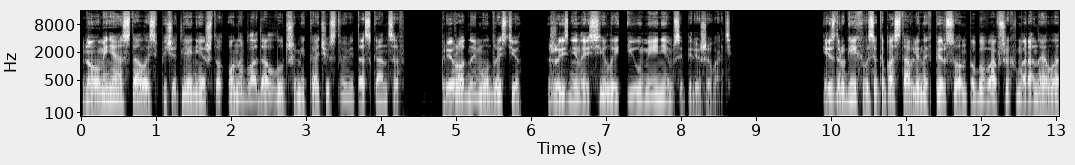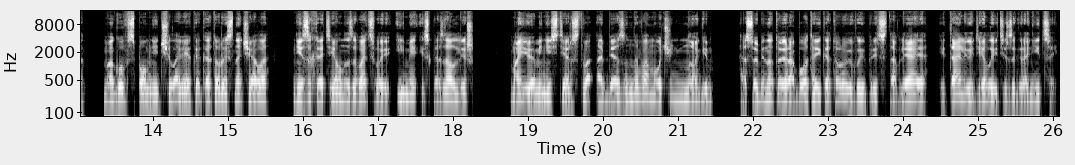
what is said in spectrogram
Но у меня осталось впечатление, что он обладал лучшими качествами тосканцев, природной мудростью, жизненной силой и умением сопереживать. Из других высокопоставленных персон, побывавших в Маранелло, могу вспомнить человека, который сначала не захотел называть свое имя и сказал лишь «Мое министерство обязано вам очень многим, особенно той работой, которую вы, представляя Италию, делаете за границей.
